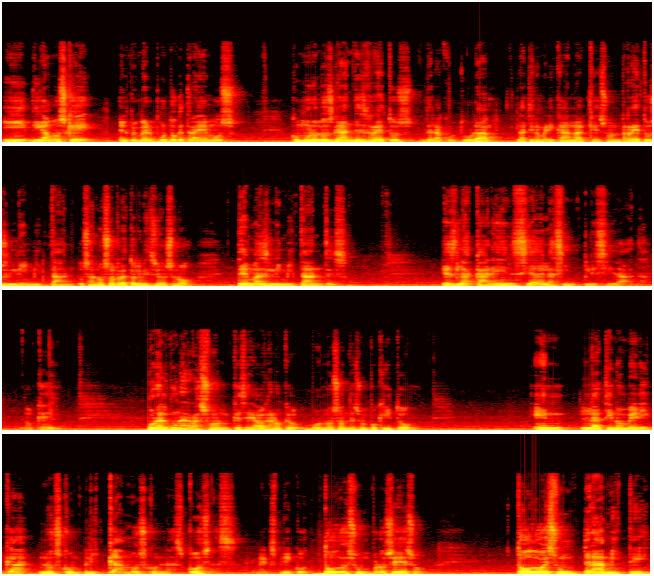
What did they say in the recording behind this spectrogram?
Y digamos que el primer punto que traemos como uno de los grandes retos de la cultura latinoamericana, que son retos limitantes, o sea, no son retos limitados, sino temas limitantes, es la carencia de la simplicidad, ¿ok? Por alguna razón, que sería bacano que vos nos sondes un poquito, en Latinoamérica nos complicamos con las cosas, ¿me explico? Todo es un proceso todo es un trámite.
